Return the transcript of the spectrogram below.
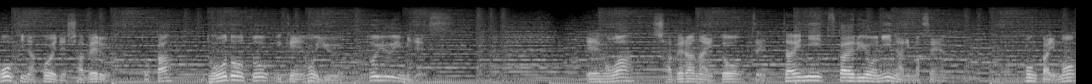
大きな声で喋るとか堂々と意見を言うという意味です。英語は喋らないと絶対に使えるようになりません。今回も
